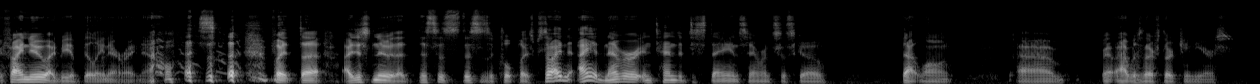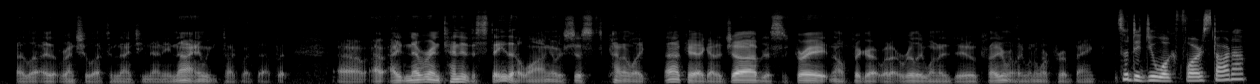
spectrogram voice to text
if I knew, I'd be a billionaire right now. but uh, I just knew that this is this is a cool place. So I, I had never intended to stay in San Francisco that long. Um, I was there for 13 years. I, I eventually left in 1999. We can talk about that, but uh, I, I never intended to stay that long. It was just kind of like, okay, I got a job. This is great, and I'll figure out what I really want to do because I didn't really want to work for a bank. So, did you work for a startup?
